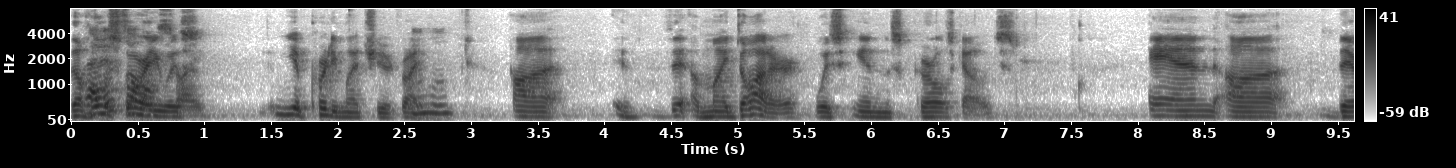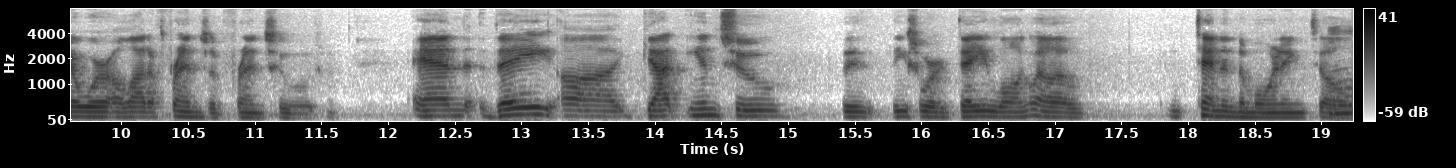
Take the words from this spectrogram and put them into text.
the whole is the story was. story. Yeah, pretty much. You're right. Mhm. uh, the, my daughter was in the Girl Scouts, and uh, there were a lot of friends of friends who, and they uh, got into the, these were day long, well, ten in the morning till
